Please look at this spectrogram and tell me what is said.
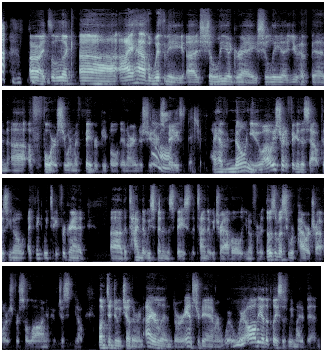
All right. So look, uh, I have with me uh, Shalia Gray. Shalia, you have been uh, a force. You're one of my favorite people in our industry, in our space. I have known you. I always try to figure this out because, you know, I think we take for granted uh, the time that we spend in the space, the time that we travel. You know, from those of us who were power travelers for so long and who just, you know, bumped into each other in Ireland or Amsterdam or where, where all the other places we might have been.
